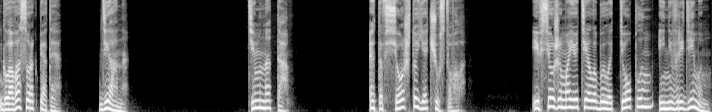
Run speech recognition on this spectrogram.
Глава 45. Диана. Темнота. Это все, что я чувствовала. И все же мое тело было теплым и невредимым.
